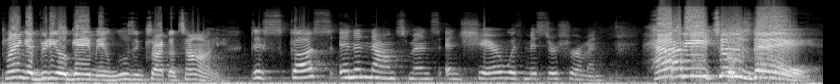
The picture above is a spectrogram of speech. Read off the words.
playing a video game and losing track of time. Discuss in announcements and share with Mr. Sherman. Happy Tuesday!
